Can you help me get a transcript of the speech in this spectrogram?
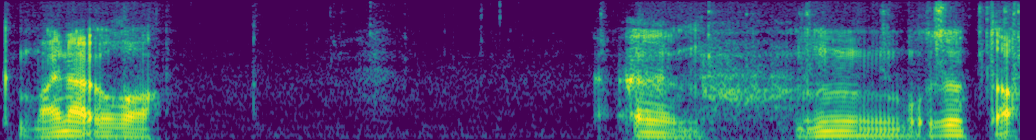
Gemeiner Irrer. Ähm, hm, wo ist er? Da.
